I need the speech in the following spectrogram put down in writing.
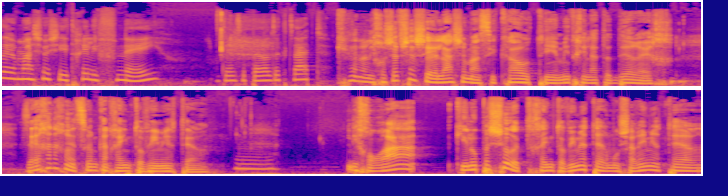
זה משהו שהתחיל לפני. רוצה לספר על זה קצת? כן, אני חושב שהשאלה שמעסיקה אותי מתחילת הדרך, זה איך אנחנו יוצרים כאן חיים טובים יותר. Mm, לכאורה, כאילו פשוט, חיים טובים יותר, מאושרים יותר,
